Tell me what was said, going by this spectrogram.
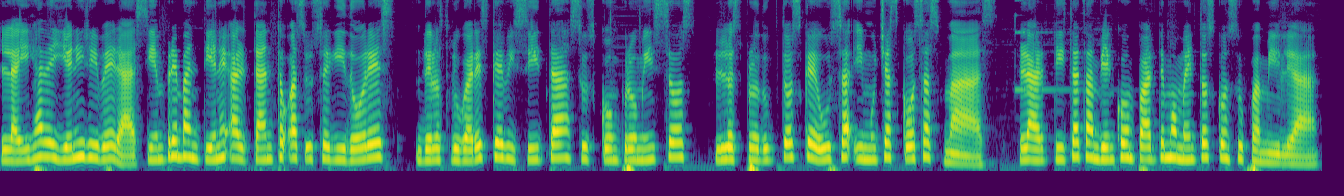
La hija de Jenny Rivera siempre mantiene al tanto a sus seguidores de los lugares que visita, sus compromisos, los productos que usa y muchas cosas más. La artista también comparte momentos con su familia.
